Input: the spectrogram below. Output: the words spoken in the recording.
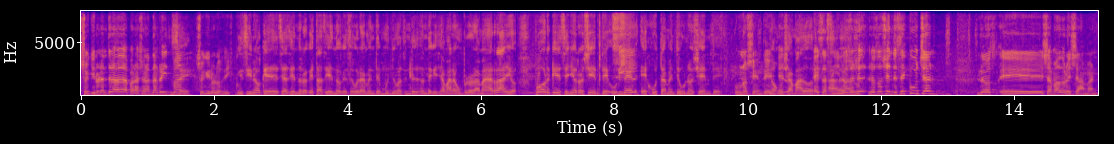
Yo quiero la entrada para Jonathan Ritman, Sí. yo quiero los discos. Y si no, quédese haciendo lo que está haciendo, que seguramente es mucho más interesante que llamar a un programa de radio, porque, señor oyente, usted es justamente un oyente. Un oyente. No, un El- llamador. Es así, Ah, los, oye- los oyentes escuchan, los eh, llamadores llaman.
